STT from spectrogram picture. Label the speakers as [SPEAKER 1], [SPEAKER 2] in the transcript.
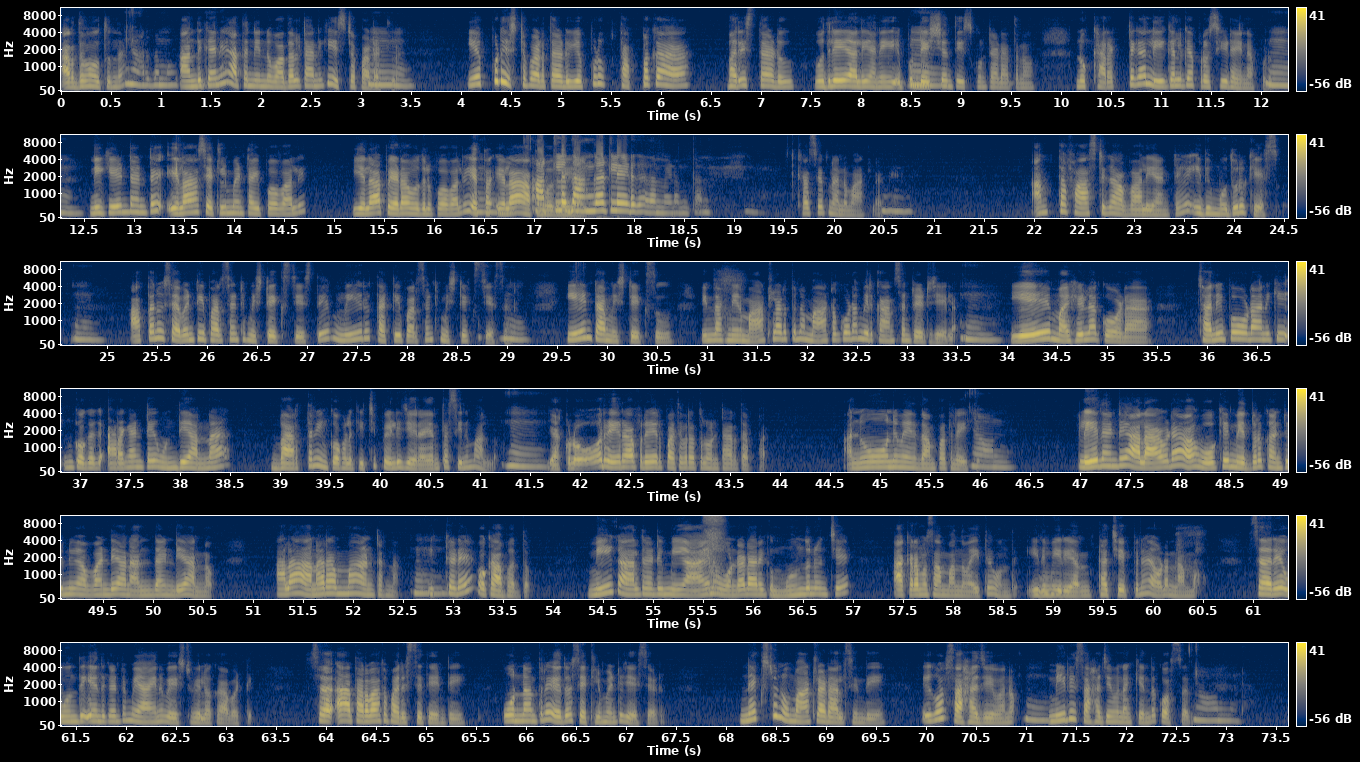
[SPEAKER 1] అర్థమవుతుందా? అందుకని అతను నిన్ను వదలటానికి ఇష్టపడట్లా. ఎప్పుడు ఇష్టపడతాడు? ఎప్పుడు తప్పక భరిస్తాడు? వదిలేయాలి అని ఎప్పుడు. డెసిషన్ తీసుకుంటాడు అతను? నువ్వు కరెక్ట్గా లీగల్గా ప్రొసీడ్ అయినప్పుడు. నీకేంటంటే ఎలా సెటిల్మెంట్ అయిపోవాలి? ఎలా పేడ వదిలిపోవాలి ఎలా అతను
[SPEAKER 2] అట్లా
[SPEAKER 1] వదిలేయాలి?
[SPEAKER 2] దంగట్లేడు కదా మేడం తను.
[SPEAKER 1] కాసేపు నన్ను మాట్లాడి. అంత fast గా అవ్వాలి అంటే ఇది ముదురు కేసు. అతను సెవెంటీ పర్సెంట్ మిస్టేక్స్ చేస్తే మీరు థర్టీ పర్సెంట్ మిస్టేక్స్ చేశారు. ఏంటి ఆ మిస్టేక్స్? ఇందాక నేను మాట్లాడుతున్న మాట కూడా మీరు కాన్సన్ట్రేట్ చేయలే. ఏ మహిళ కూడా చనిపోవడానికి ఇంకొక అరగంటే ఉంది అన్న భర్తని ఇంకొకరికి ఇచ్చి పెళ్ళి చేయరా? ఎంత సినిమాల్లో. ఎక్కడో రేర్ ఆఫ్ రేర్ పతివ్రతలు ఉంటారు తప్ప. అనూన్యమైన దంపతులు అయితే. లేదండి అలా ఆవిడ ఓకే మీ ఇద్దరు కంటిన్యూ అవ్వండి అని అందండి అన్నావు. అలా అనరమ్మా అంటున్నా. ఇక్కడే ఒక అబద్ధం. మీకు ఆల్రెడీ మీ ఆయన ఉండడానికి ముందు నుంచే అక్రమ సంబంధం అయితే ఉంది. ఇది మీరు ఎంత చెప్పినా ఎవడ నమ్మం. సరే ఉంది. ఎందుకంటే మీ ఆయన వేస్ట్ వేలో కాబట్టి. స ఆ తర్వాత పరిస్థితి ఏంటి? ఉన్నంతలో ఏదో సెటిల్మెంట్ చేశాడు. నెక్స్ట్ నువ్వు మాట్లాడాల్సింది ఇగో సహజీవనం. మీది సహజీవనం కిందకు వస్తుంది.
